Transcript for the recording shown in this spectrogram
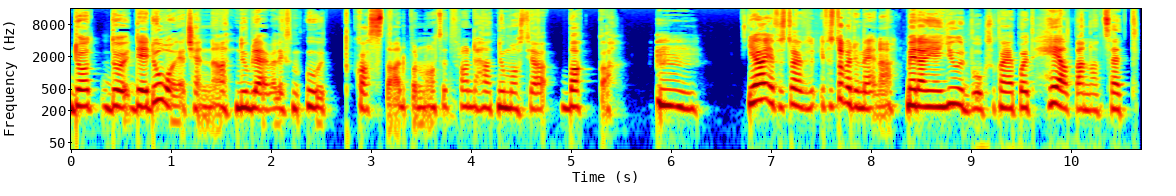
Då, då, det är då jag känner att nu blev jag liksom utkastad på något sätt från det här att nu måste jag backa. Mm. Ja, jag förstår, jag förstår vad du menar. Medan i en ljudbok så kan jag på ett helt annat sätt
